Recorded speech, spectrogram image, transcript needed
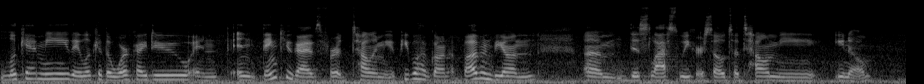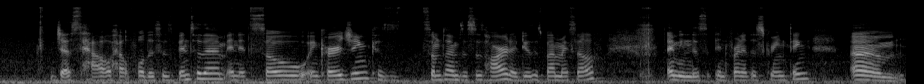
look at me, they look at the work I do, and and thank you guys for telling me. People have gone above and beyond um, this last week or so to tell me, you know, just how helpful this has been to them, and it's so encouraging because sometimes this is hard. I do this by myself. I mean, this in front of the screen thing, um,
